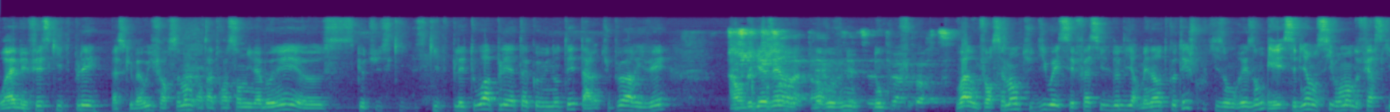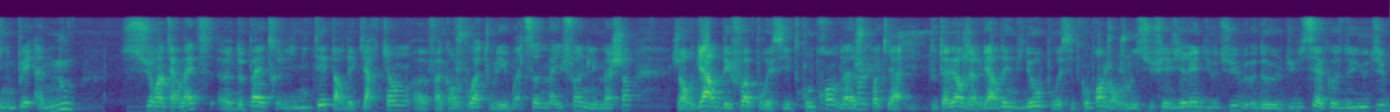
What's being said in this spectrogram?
ouais mais fais ce qui te plaît, parce que bah oui forcément quand t'as 300 000 abonnés, ce, que tu, ce qui, ce, qui, te plaît toi, plaît à ta communauté, tu peux arriver à en dégager un, revenu. donc, voilà, donc forcément, tu dis, ouais, c'est facile de le dire. Mais d'un autre côté, je trouve qu'ils ont raison. Et c'est bien aussi vraiment de faire ce qui nous plaît à nous sur Internet, euh, de pas être limité par des carcans. Euh, enfin, quand je vois tous les Watson My Phone, les machins, j'en regarde des fois pour essayer de comprendre. Là, je crois qu'il y a. Tout à l'heure, j'ai regardé une vidéo pour essayer de comprendre. Genre, je me suis fait virer de YouTube, euh, du lycée à cause de YouTube.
